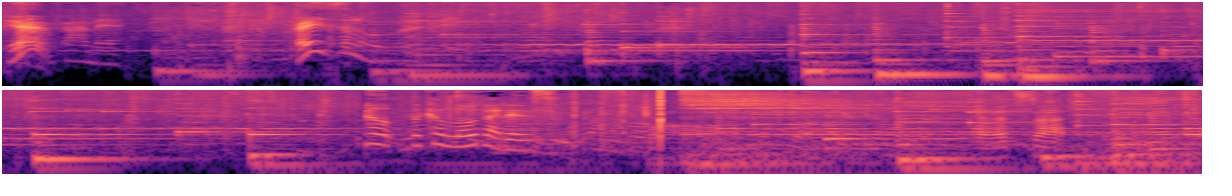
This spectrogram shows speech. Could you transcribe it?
Purify me. Praise the Lord. Oh, look how low that is. Yeah, that's not.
